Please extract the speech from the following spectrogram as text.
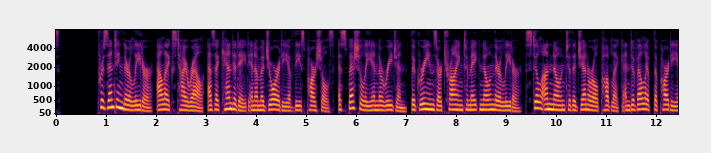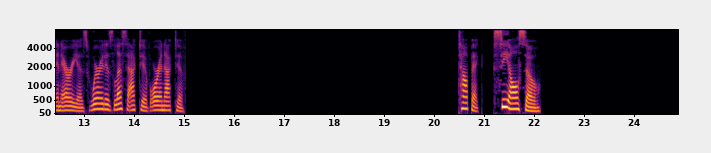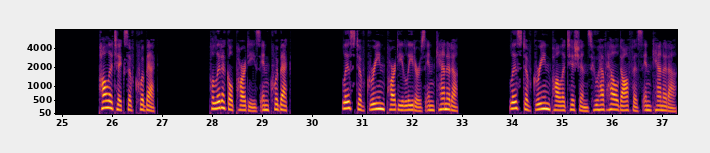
Presenting their leader, Alex Tyrrell, as a candidate in a majority of these partials, especially in the region, the Greens are trying to make known their leader, still unknown to the general public and develop the party in areas where it is less active or inactive. See also Politics of Quebec Political parties in Quebec List of Green Party leaders in Canada. List of Green politicians who have held office in Canada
